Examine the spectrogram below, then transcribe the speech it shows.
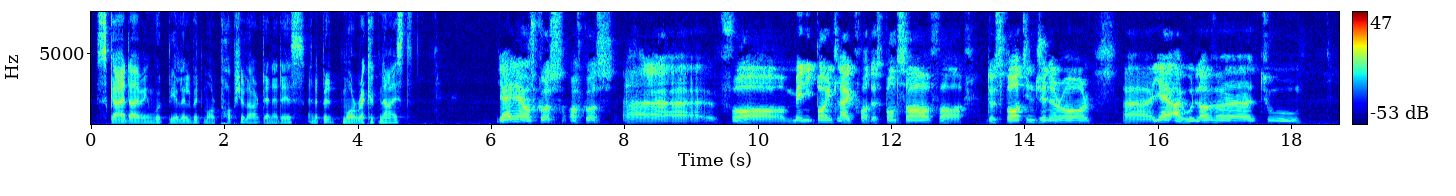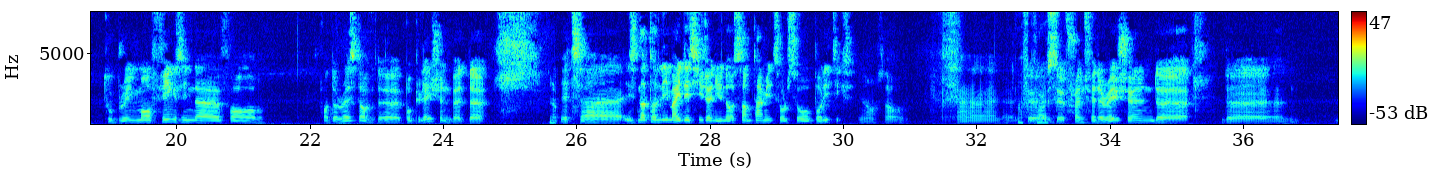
skydiving would be a little bit more popular than it is and a bit more recognized? yeah, yeah, of course, of course. Uh, for many points, like for the sponsor, for the sport in general. Uh, yeah, I would love uh, to to bring more things in uh, for for the rest of the population, but uh, Yeah. it's uh, it's not only my decision. You know, sometimes it's also politics. You know, so uh, the, course. the French Federation, the the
